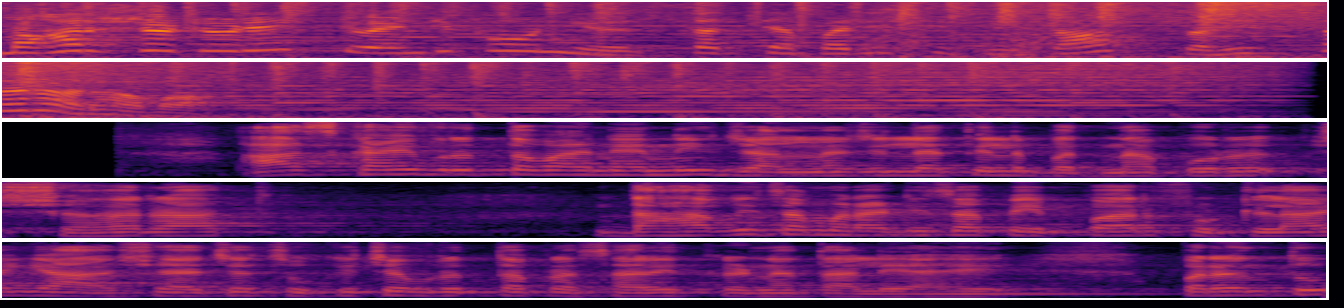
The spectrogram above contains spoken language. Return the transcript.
Maharashtra today twenty four news सत्य परिस्थितीचा सविस्तर आढावा. आज काही वृत्तवाहिन्यांनी जालना जिल्ह्यातील बदनापूर शहरात दहावीचा मराठीचा पेपर फुटला या आशयाचे चुकीचे वृत्त प्रसारित करण्यात आले आहे. परंतु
